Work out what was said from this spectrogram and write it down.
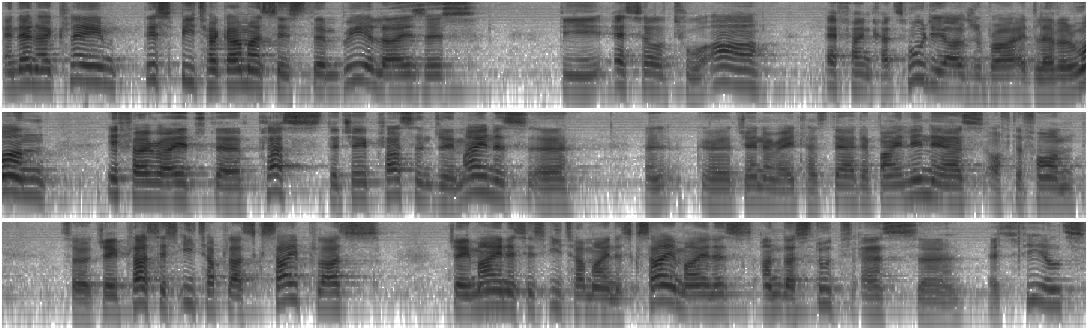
And then I claim this beta gamma system realizes the SL2R affine Kac-Moody algebra at level 1 if I write the plus, the J plus and J minus uh, uh, uh, generators, they're the bilinears of the form. So J plus is eta plus psi plus, J minus is eta minus psi minus, understood as, uh, as fields.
